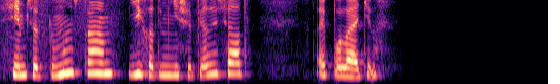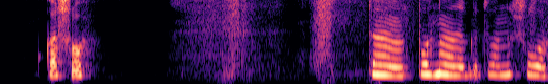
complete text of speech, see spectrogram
70 км ставимо. Їхати мені ще 50. Та полетів. Пока що. Так, погнали, братва, ну що?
